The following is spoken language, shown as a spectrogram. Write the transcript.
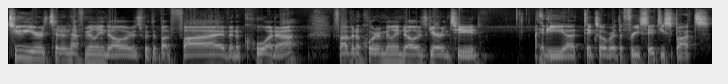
Two years, ten and a half million dollars, with about five and a quarter, five and a quarter million dollars guaranteed, and he uh, takes over at the free safety spots.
